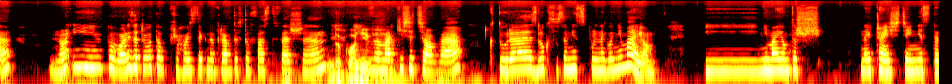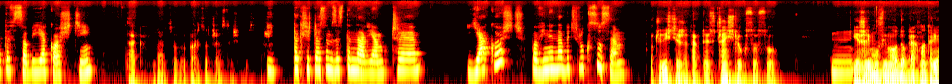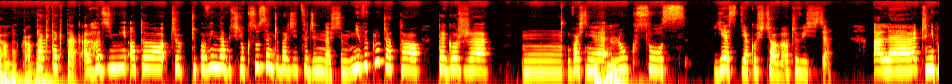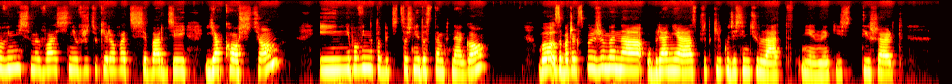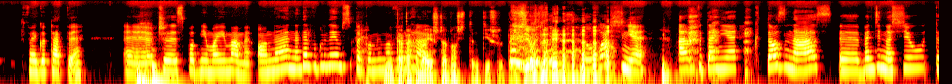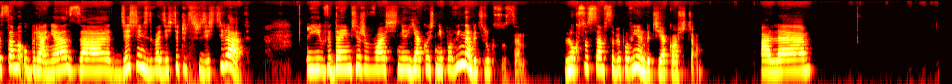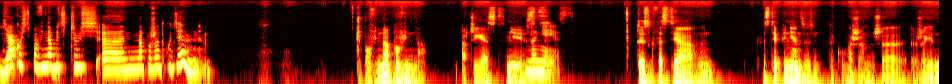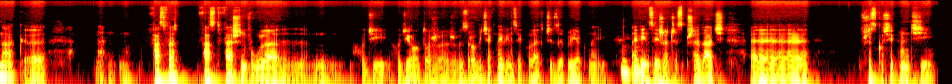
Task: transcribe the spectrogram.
No i powoli zaczęło to przechodzić tak naprawdę w to fast fashion i Dokładnie. w marki sieciowe, które z luksusem nic wspólnego nie mają. I nie mają też najczęściej niestety w sobie jakości. Tak, bardzo, bardzo często się zdarza. I tak się czasem zastanawiam, czy jakość powinna być luksusem. Oczywiście, że tak, to jest część luksusu, jeżeli mówimy o dobrach materialnych, prawda? Tak, tak, tak, ale chodzi mi o to, czy, czy powinna być luksusem, czy bardziej codziennością. Nie wyklucza to tego, że mm, właśnie Mhm. luksus jest jakościowy, oczywiście. Ale czy nie powinniśmy właśnie w życiu kierować się bardziej jakością i nie powinno to być coś niedostępnego? Bo zobacz, jak spojrzymy na ubrania sprzed kilkudziesięciu lat, nie wiem, jakiś t-shirt twojego taty, e, czy spodnie mojej mamy, one nadal wyglądają super pomimo Mój tata wielu chyba lat. jeszcze nosi ten t-shirt, tak się wydaje. No właśnie. A pytanie, kto z nas y, będzie nosił te same ubrania za 10, 20 czy 30 lat? I wydaje mi się, że właśnie jakość nie powinna być luksusem. Luksus sam w sobie powinien być jakością. Ale jakość powinna być czymś e, na porządku dziennym. Czy powinna? Powinna. A czy jest? Nie jest. No nie jest. To jest kwestia, kwestia pieniędzy. Tak uważam, że, że jednak e, fast, fa- fast fashion w ogóle e, chodzi, chodzi o to, że, żeby zrobić jak najwięcej kolekcji, żeby jak naj, Mhm. najwięcej rzeczy sprzedać. E, wszystko się kręci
